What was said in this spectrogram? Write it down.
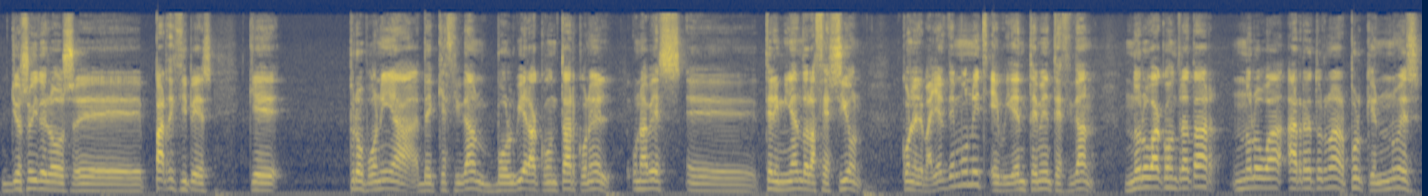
yo soy de los eh, partícipes que proponía de que Zidane volviera a contar con él una vez eh, terminando la cesión con el Bayern de Múnich. Evidentemente Zidane no lo va a contratar, no lo va a retornar porque no es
